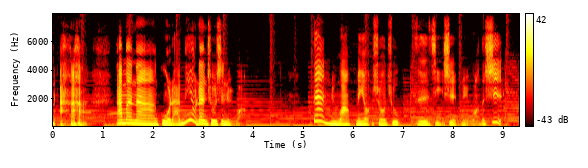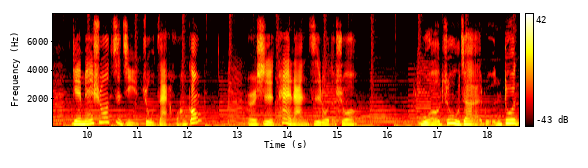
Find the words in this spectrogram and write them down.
啊哈哈，他们呢，果然没有认出是女王，但女王没有说出自己是女王的事，也没说自己住在皇宫，而是泰然自若地说：“我住在伦敦，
